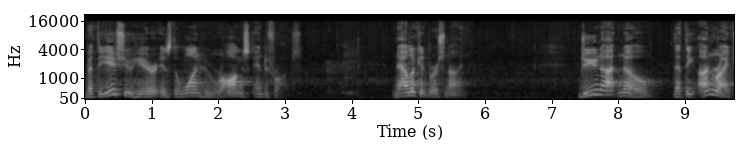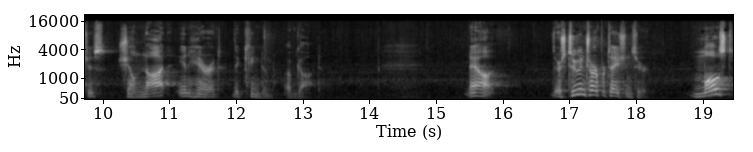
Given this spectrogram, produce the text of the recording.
But the issue here is the one who wrongs and defrauds. Now look at verse 9. Do you not know that the unrighteous shall not inherit the kingdom of God? Now, there's two interpretations here. Most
